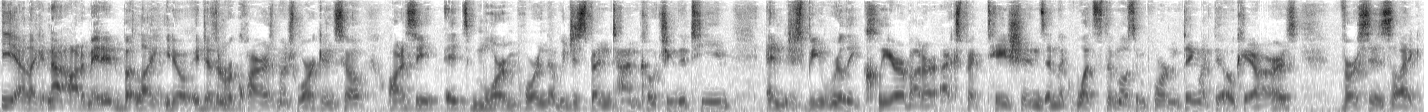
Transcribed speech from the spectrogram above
yeah, like not automated, but like, you know, it doesn't require as much work. And so honestly, it's more important that we just spend time coaching the team and just being really clear about our expectations and like what's the most important thing, like the OKRs versus like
